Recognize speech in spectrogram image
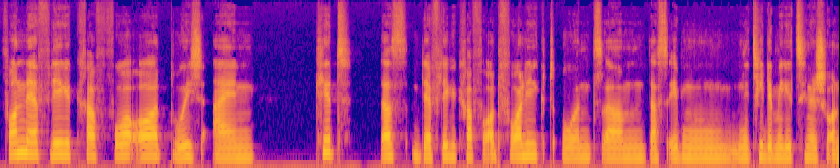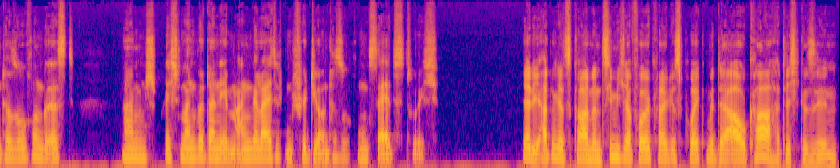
von der Pflegekraft vor Ort durch ein Kit, das der Pflegekraft vor Ort vorliegt und ähm, das eben eine telemedizinische Untersuchung ist. Ähm, sprich, man wird dann eben angeleitet und führt die Untersuchung selbst durch. Ja, die hatten jetzt gerade ein ziemlich erfolgreiches Projekt mit der AOK, hatte ich gesehen.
